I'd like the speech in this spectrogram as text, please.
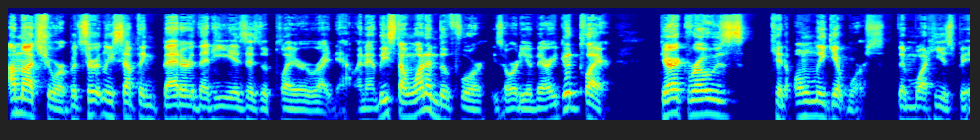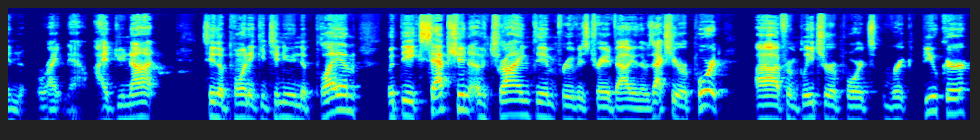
I'm not sure, but certainly something better than he is as a player right now. And at least on one end of the floor, he's already a very good player. Derrick Rose can only get worse than what he has been right now. I do not see the point in continuing to play him, with the exception of trying to improve his trade value. There was actually a report uh, from Bleacher Reports, Rick Bucher.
